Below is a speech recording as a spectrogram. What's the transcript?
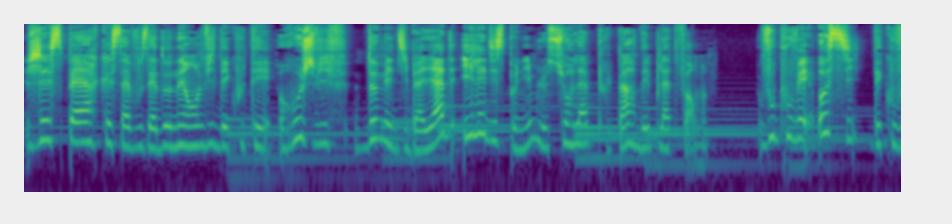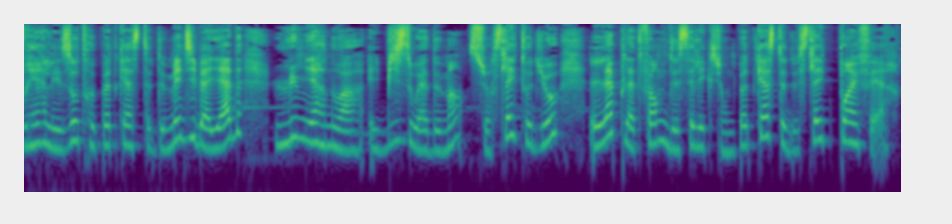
J'espère que ça vous a donné envie d'écouter Rouge Vif de Mehdi Bayad. Il est disponible sur la plupart des plateformes. Vous pouvez aussi découvrir les autres podcasts de Mehdi Bayad, Lumière Noire et Bisous à demain sur Slate Audio, la plateforme de sélection de podcasts de Slate.fr.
